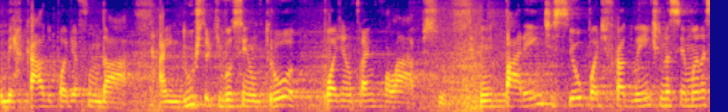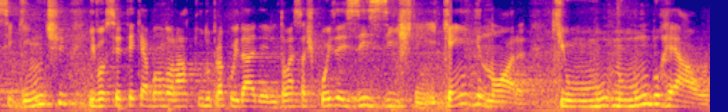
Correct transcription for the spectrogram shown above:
O mercado pode afundar, a indústria que você entrou pode entrar em colapso, um parente seu pode ficar doente na semana seguinte e você ter que abandonar tudo para cuidar dele. Então essas coisas existem e quem ignora que no mundo real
